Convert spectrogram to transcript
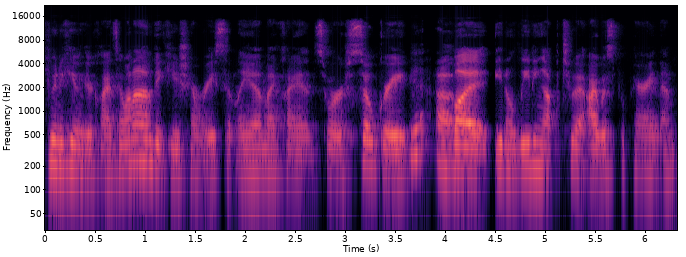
communicating with your clients. I went on vacation recently and my clients were so great. Yeah. But, you know, leading up to it, I was preparing them.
